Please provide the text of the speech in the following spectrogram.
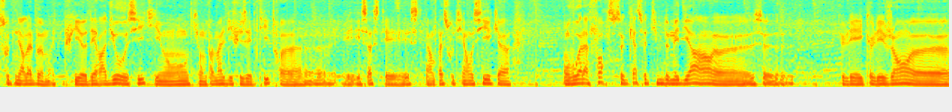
soutenir l'album. Et puis des radios aussi qui ont, qui ont pas mal diffusé le titre. et, ça, c'était un vrai soutien aussi on voit la force qu'a ce type de média, hein, euh, que, les, gens euh,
